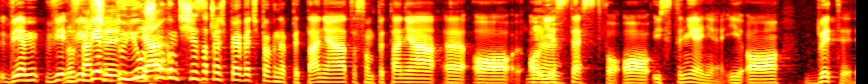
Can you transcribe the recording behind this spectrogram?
Wiem, wie, No wie, znaczy, wiem tu już ja- mogą ci się zacząć pojawiać pewne pytania. To są pytania e, o, o jestestwo, o istnienie i o byty.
